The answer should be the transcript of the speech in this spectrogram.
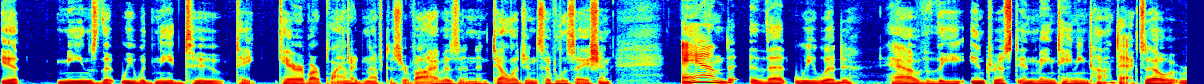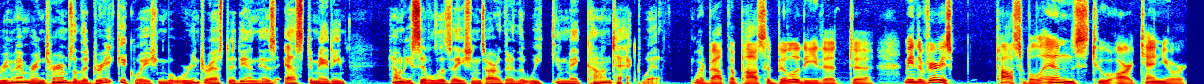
it means that we would need to take care of our planet enough to survive as an intelligent civilization, and that we would have the interest in maintaining contact. So remember, in terms of the Drake equation, what we're interested in is estimating how many civilizations are there that we can make contact with. What about the possibility that, uh, I mean, the various possible ends to our tenure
